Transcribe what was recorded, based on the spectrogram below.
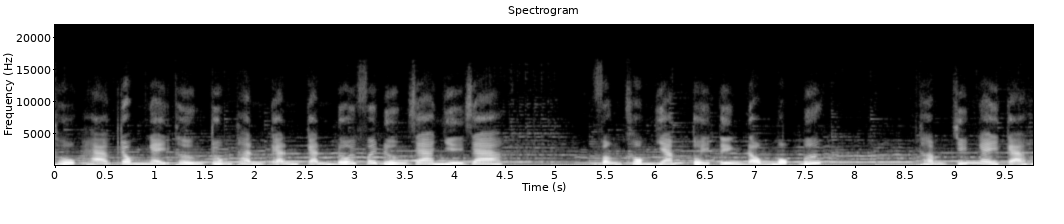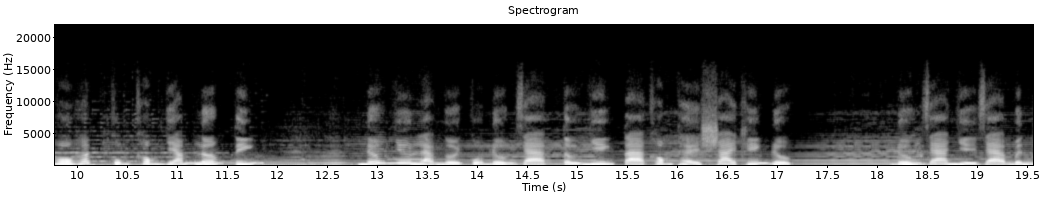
Thuộc hạ trong ngày thường trung thành cảnh cảnh đối với đường gia nhị gia. Vẫn không dám tùy tiện động một bước. Thậm chí ngay cả hô hấp cũng không dám lớn tiếng. Nếu như là người của đường gia, Tự nhiên ta không thể sai khiến được. Đường gia nhị gia bình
